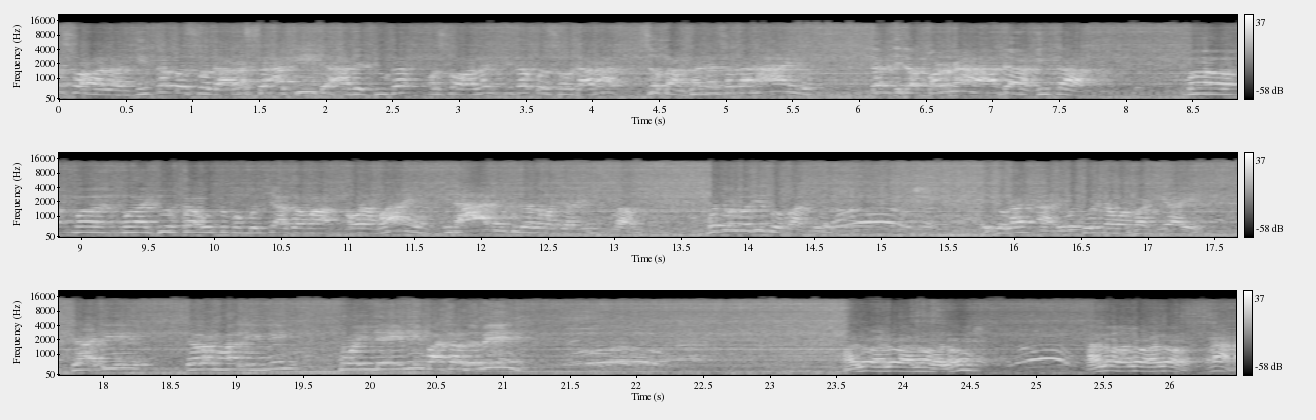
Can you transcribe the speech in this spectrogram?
persoalan kita bersaudara seakidah, ada juga persoalan kita bersaudara sebangsa dan setanah air. Dan tidak pernah ada kita me me mengajurkan untuk membenci agama orang lain. Tidak ada itu dalam ajaran Islam. Betul begitu Pak Itu kan, nah, dibetulin nama Pak Kiai. Jadi dalam hal ini poin D ini batal demi. Halo, halo, halo, halo. Halo, halo, halo. Nah,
